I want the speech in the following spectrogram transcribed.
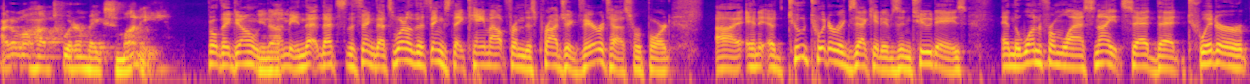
I don't know how Twitter makes money. Well, they don't. You know? I mean, that, that's the thing. That's one of the things that came out from this Project Veritas report. Uh, and uh, two Twitter executives in two days, and the one from last night said that Twitter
